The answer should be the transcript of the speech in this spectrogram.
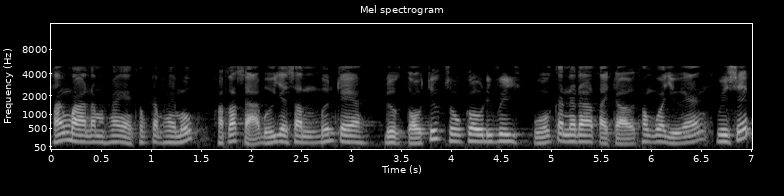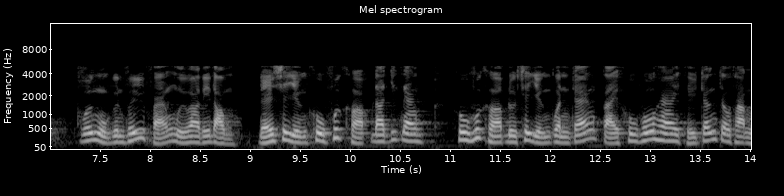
Tháng 3 năm 2021, Hợp tác xã Bưởi Da Xanh Bến Tre được tổ chức Soco DV của Canada tài trợ thông qua dự án VSEP với nguồn kinh phí khoảng 13 tỷ đồng để xây dựng khu phức hợp đa chức năng. Khu phức hợp được xây dựng hoành tráng tại khu phố 2 thị trấn Châu Thành,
